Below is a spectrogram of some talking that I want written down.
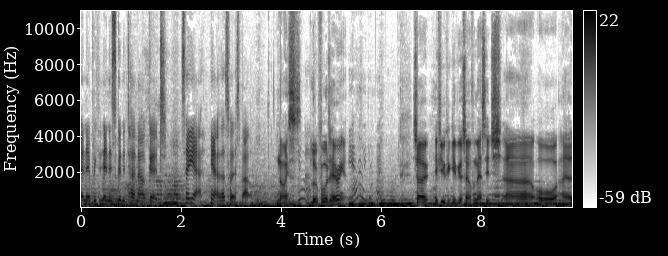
and everything and it's going to turn out good so yeah yeah that's what it's about Nice. Yeah. Look forward to hearing it. yeah yeah So, if you could give yourself a message, uh, or uh,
